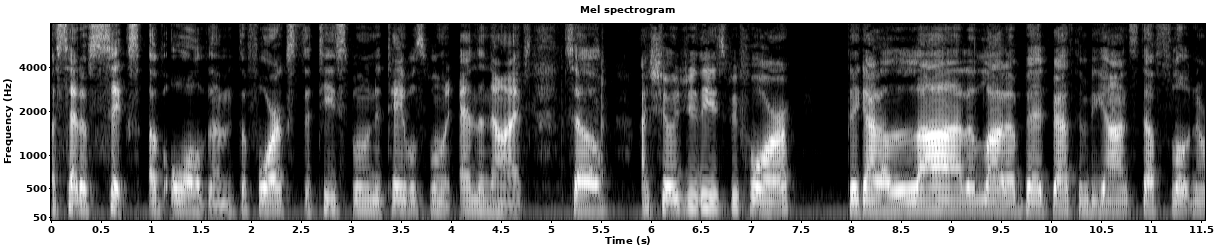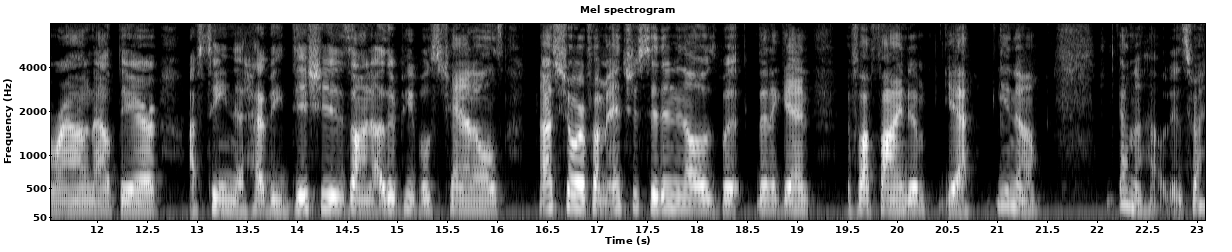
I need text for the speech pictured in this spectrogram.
a set of six of all of them the forks, the teaspoon, the tablespoon, and the knives. So I showed you these before. They got a lot, a lot of Bed Bath & Beyond stuff floating around out there. I've seen the heavy dishes on other people's channels. Not sure if I'm interested in those, but then again, if I find them, yeah, you know, y'all know how it is, right?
